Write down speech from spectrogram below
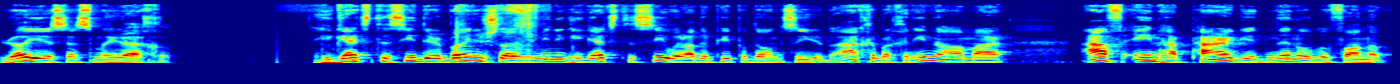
royes esmeirecha. He gets to see the Rebbeinu Shalom, meaning he gets to see what other people don't see. Ba'acher b'chanina amar af ein hapargid ninul b'fonav.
